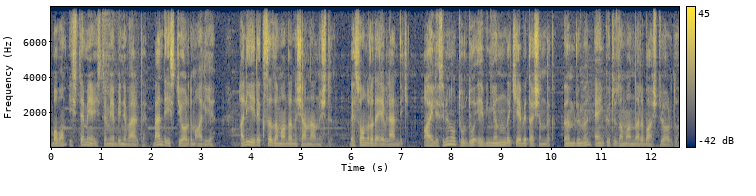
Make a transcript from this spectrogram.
Babam istemeye istemeye beni verdi. Ben de istiyordum Ali'yi. Ali ile kısa zamanda nişanlanmıştık ve sonra da evlendik. Ailesinin oturduğu evin yanındaki eve taşındık. Ömrümün en kötü zamanları başlıyordu.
